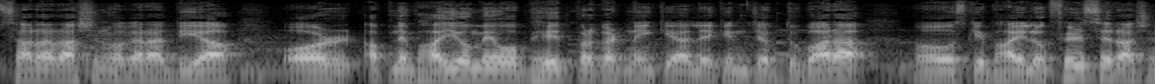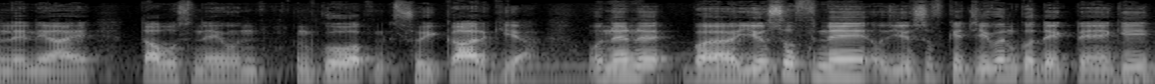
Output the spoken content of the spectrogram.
सारा राशन वगैरह दिया और अपने भाइयों में वो भेद प्रकट नहीं किया। लेकिन जब दोबारा उसके भाई लोग फिर से राशन लेने आए, तब उसने उन, उनको स्वीकार किया। उन्होंने यूसुफ ने, यूसुफ के जीवन को देखते हैं कि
